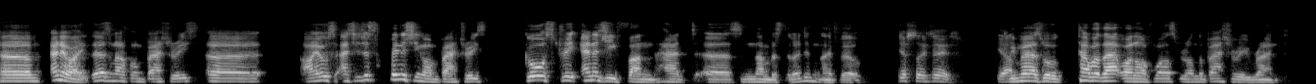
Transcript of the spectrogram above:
Um, anyway, there's enough on batteries. Uh, I also actually just finishing on batteries. Gore Street Energy Fund had uh, some numbers that I didn't know, Phil? Yes, they did. Yeah. We may as well cover that one off whilst we're on the battery rant.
